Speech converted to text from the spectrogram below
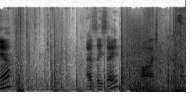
Now. As they say. Oh, I should put it up.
